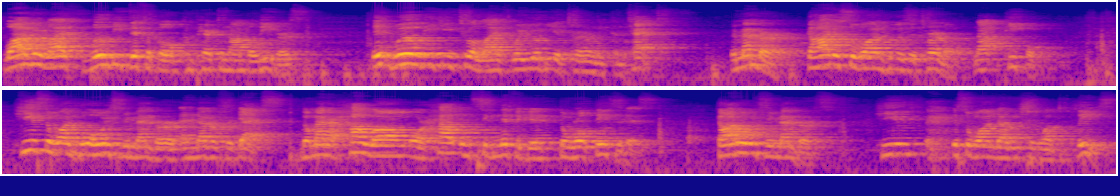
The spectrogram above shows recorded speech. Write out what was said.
while your life will be difficult compared to non believers, it will lead you to a life where you'll be eternally content. Remember, God is the one who is eternal, not people. He is the one who always remembers and never forgets no matter how long or how insignificant the world thinks it is. God always remembers. He is the one that we should want to please.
